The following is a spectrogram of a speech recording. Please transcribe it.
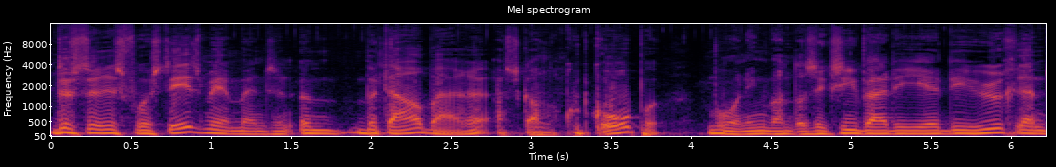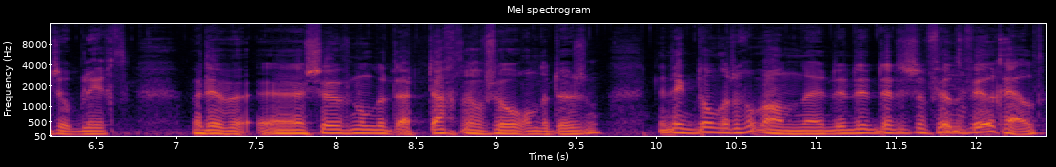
Dus er is voor steeds meer mensen een betaalbare, als het kan, goedkope woning. Want als ik zie waar die, eh, die huurgrens op ligt, wat hebben we, eh, 780 of zo ondertussen. Dan denk ik donderdag op man, eh, dat- is toch veel te veel geld.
